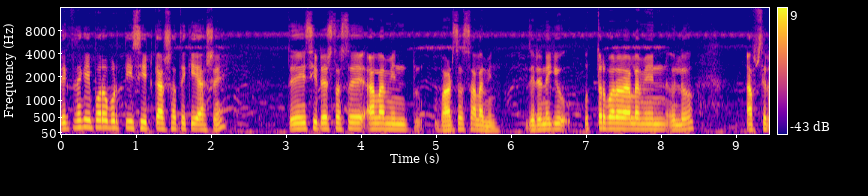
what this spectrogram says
দেখতে থাকি পরবর্তী সিট কার সাথে কে আসে? তো এই সিট আসতে আসতেছে আলামিন ভার্সাস আলামিন, যেটা নাকি উত্তর পাড়ার আলামিন হইল আফসের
